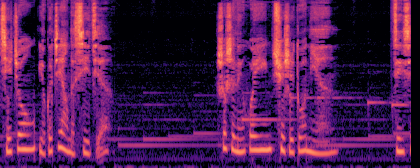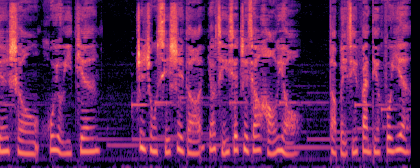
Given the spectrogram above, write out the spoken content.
其中有个这样的细节：说是林徽因去世多年，金先生忽有一天，郑重其事的邀请一些至交好友到北京饭店赴宴，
